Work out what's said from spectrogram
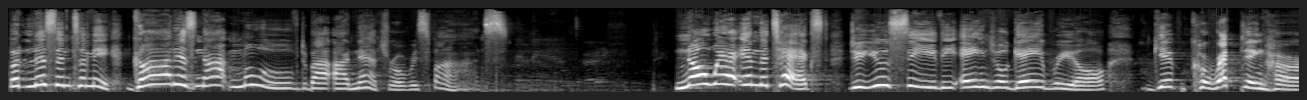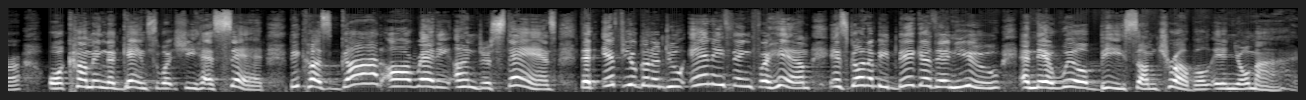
But listen to me God is not moved by our natural response. Nowhere in the text do you see the angel Gabriel give, correcting her or coming against what she has said because God already understands that if you're going to do anything for Him, it's going to be bigger than you and there will be some trouble in your mind.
